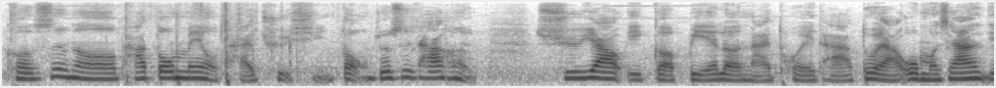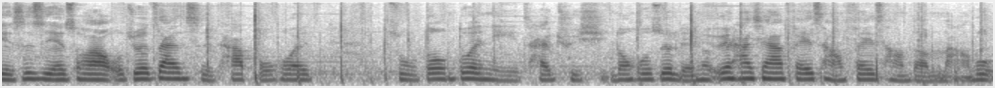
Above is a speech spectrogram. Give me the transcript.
可是呢，他都没有采取行动，就是他很需要一个别人来推他。对啊，我们现在也是直接抽到，我觉得暂时他不会主动对你采取行动或是联络，因为他现在非常非常的忙碌，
